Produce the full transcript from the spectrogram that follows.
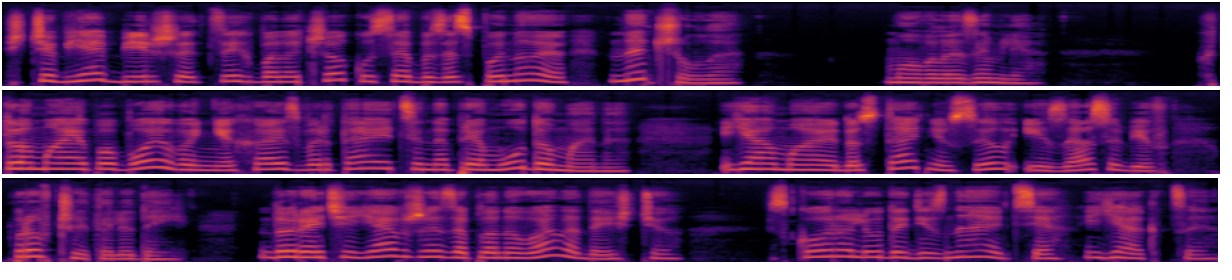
Щоб я більше цих балачок у себе за спиною не чула, мовила земля. Хто має побоювання, хай звертається напряму до мене. Я маю достатньо сил і засобів провчити людей. До речі, я вже запланувала дещо. Скоро люди дізнаються, як це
